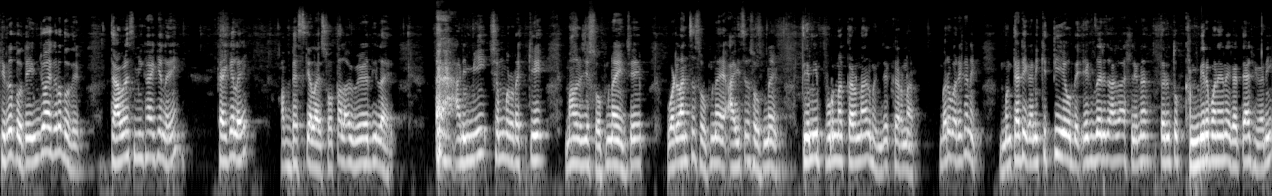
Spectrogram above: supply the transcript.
फिरत होते एन्जॉय करत होते त्यावेळेस मी काय केलं आहे काय केलं आहे अभ्यास केला आहे स्वतःला वेळ दिला आहे आणि मी शंभर टक्के माझं जे स्वप्न आहे जे वडिलांचं स्वप्न आहे आईचं स्वप्न आहे ते मी पूर्ण करणार म्हणजे करणार. बरोबर आहे का नाही? मग त्या ठिकाणी किती येऊ दे. एक जरी जागा असली ना तरी तो खंबीरपणे नाही का त्या ठिकाणी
